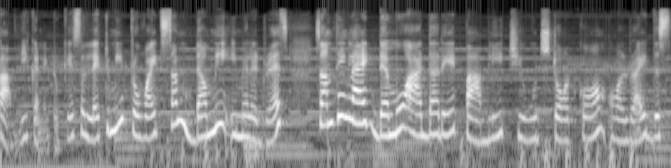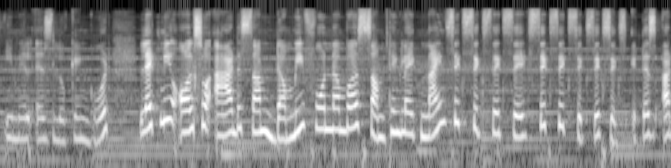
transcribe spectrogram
Pabbly Connect okay? So let me provide some dummy email address. Something like demo at the rate pabblytudes.com alright this email is looking good let me also add some dummy phone numbers something like 96666 it is a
